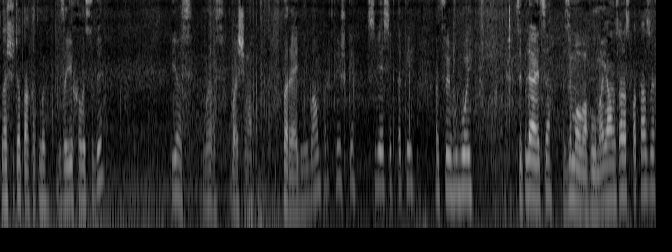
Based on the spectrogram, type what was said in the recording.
Значить, отак от ми заїхали сюди. І ось ми ось бачимо передній бампер трішки, свісик такий, оцею губою цепляється зимова гума. Я вам зараз показую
